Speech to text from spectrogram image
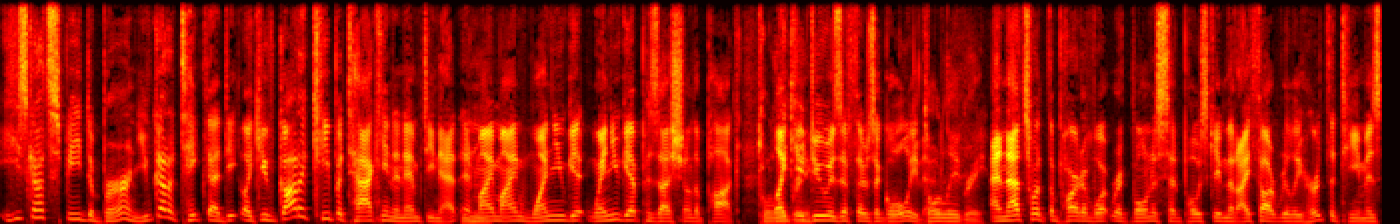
he's got speed to burn. You've got to take that deep. Like you've got to keep attacking an empty net. In my mind, when you get when you get possession of the puck, Mm-hmm. Totally like you do as if there's a goalie there. Totally agree. And that's what the part of what Rick Bowness said post game that I thought really hurt the team is.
